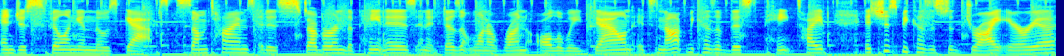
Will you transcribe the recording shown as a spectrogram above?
and just filling in those gaps. Sometimes it is stubborn, the paint is, and it doesn't want to run all the way down. It's not because of this paint type, it's just because it's a dry area,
